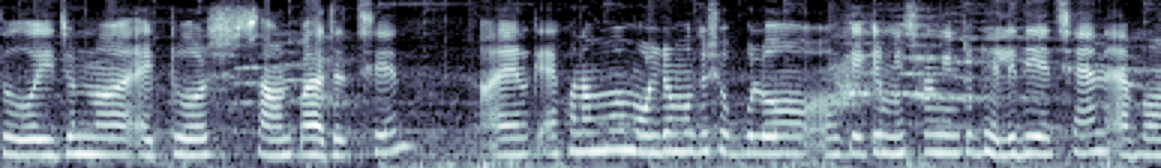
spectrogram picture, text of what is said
তো এই জন্য একটু সাউন্ড পাওয়া যাচ্ছে। এখন আম্মু মোল্ডের মধ্যে সবগুলো কেকের মিশ্রণ কিন্তু ঢেলে দিয়েছেন এবং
